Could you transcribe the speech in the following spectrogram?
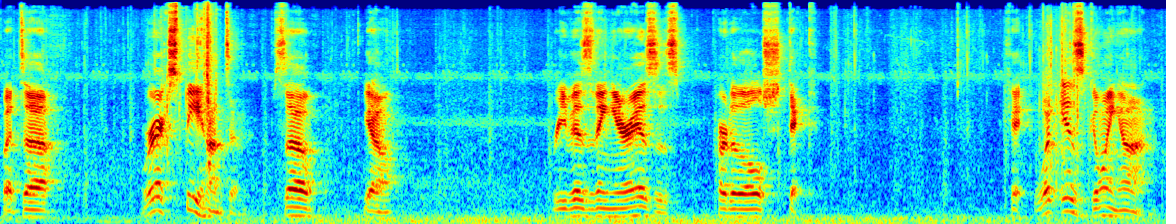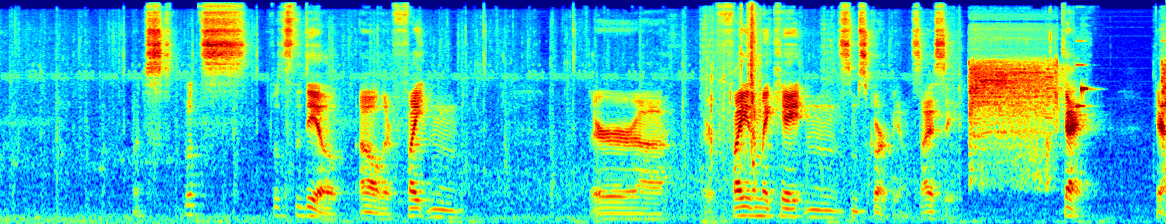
But, uh, we're XP hunting. So, you know, revisiting areas is part of the whole shtick. Okay, what is going on? What's, what's, what's the deal? Oh, they're fighting... They're, uh, they're fighting some scorpions. I see. Okay. Here,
